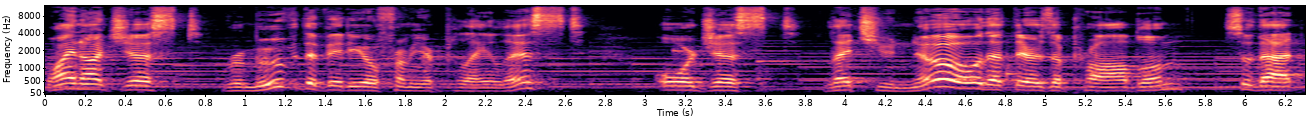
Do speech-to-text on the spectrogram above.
Why not just remove the video from your playlist or just let you know that there's a problem so that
